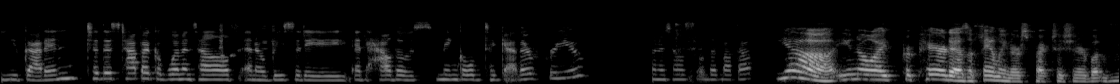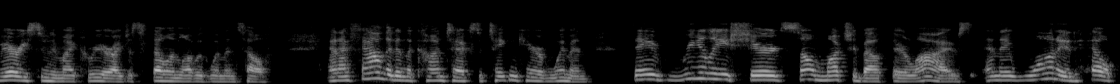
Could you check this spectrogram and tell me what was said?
you got into this topic of women's health and obesity and how those mingled together for you. Want to tell us a little bit about that? Yeah, you know, I prepared as a family nurse practitioner, but very soon in my career, I just fell in love with women's health. And I found that in the context of taking care of women, they really shared so much about their lives and they wanted help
